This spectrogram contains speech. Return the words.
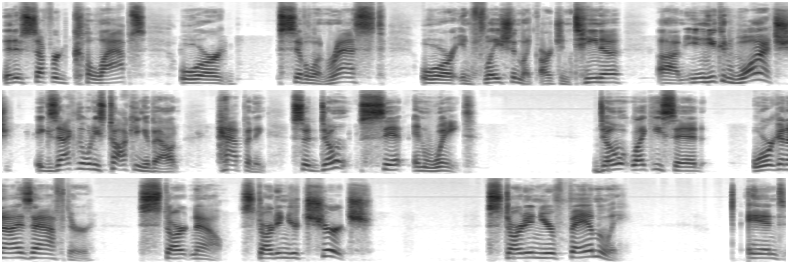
that have suffered collapse or civil unrest or inflation, like Argentina. Um, you can watch exactly what he's talking about happening. So don't sit and wait. Don't, like he said, organize after. Start now. Start in your church. Start in your family. And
